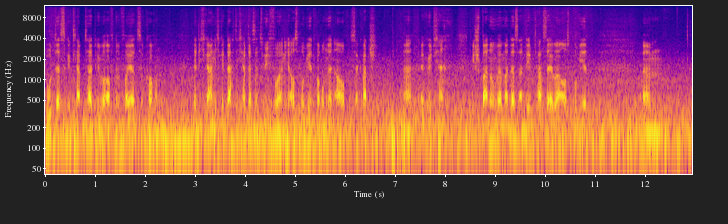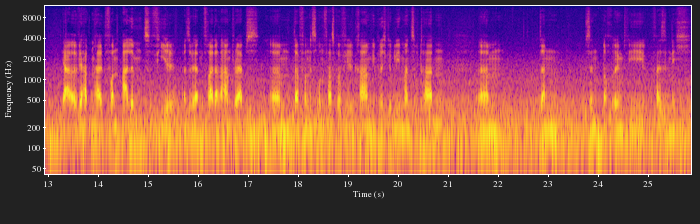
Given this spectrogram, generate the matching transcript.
gut das geklappt hat, über offenem Feuer zu kochen. Hätte ich gar nicht gedacht. Ich habe das natürlich vorher nicht ausprobiert. Warum denn auch? Ist ja Quatsch. Ja, erhöht ja die Spannung, wenn man das an dem Tag selber ausprobiert. Ähm, ja, wir hatten halt von allem zu viel. Also wir hatten Freitagabend Raps. Ähm, davon ist unfassbar viel Kram übrig geblieben an Zutaten. Ähm, dann sind noch irgendwie, weiß ich nicht,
